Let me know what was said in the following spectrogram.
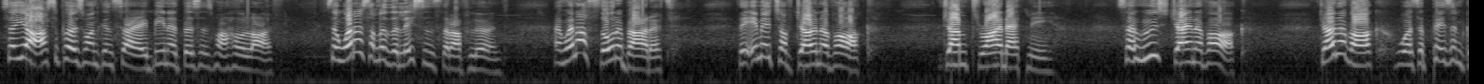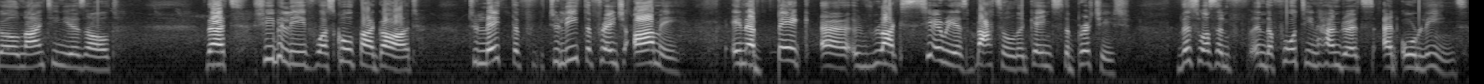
So, yeah, I suppose one can say, been at business my whole life. So, what are some of the lessons that I've learned? And when I thought about it, the image of Joan of Arc jumped right at me. So, who's Joan of Arc? Joan of Arc was a peasant girl, 19 years old, that she believed was called by God to lead the, to lead the French army in a big, uh, like serious battle against the British. This was in, in the 1400s at Orleans.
